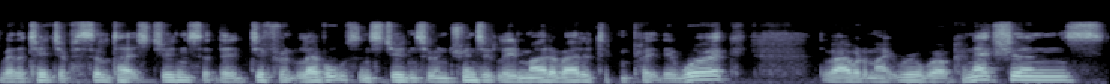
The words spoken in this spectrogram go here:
where the teacher facilitates students at their different levels, and students are intrinsically motivated to complete their work they're able to make real world connections.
